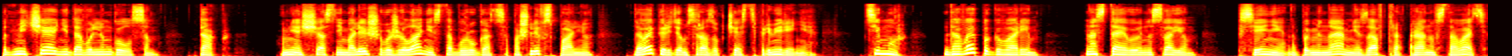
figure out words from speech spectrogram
Подмечаю недовольным голосом. Так, у меня сейчас ни малейшего желания с тобой ругаться. Пошли в спальню. Давай перейдем сразу к части примирения. Тимур, давай поговорим. Настаиваю на своем. Ксения, напоминаю мне завтра рано вставать.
